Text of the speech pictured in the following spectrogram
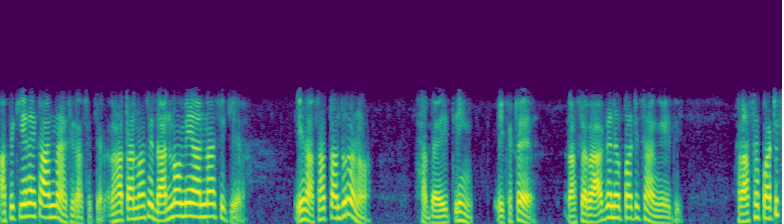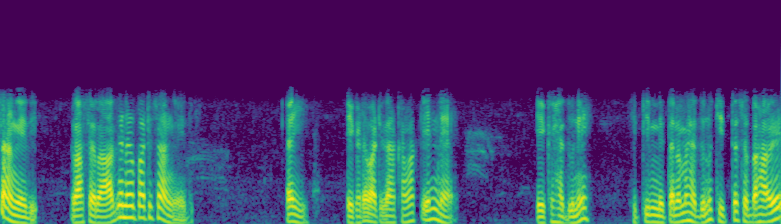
අපි කියන එක අන්නාසි රස කියලා. රහතන් වහන්සේ දන්නවා මේ අන්නාසි කියලා. ඒ රසත් අඳුරනවා. හැබැයි ඉතින් ඒකට රස රාගන පටිසංවේදී. රස පටිසංවේදී. රස රාගන පටිසංවේදී. ඇයි? ඒකට වටිනාකමක් එන්නේ ඒක හැදුනේ හිතින් මෙතනම හැදුණු චිත්ත ස්වභාවයේ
